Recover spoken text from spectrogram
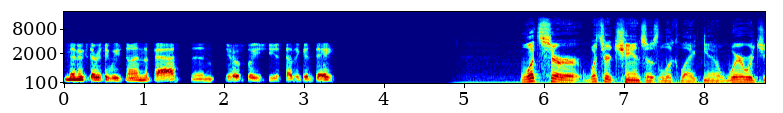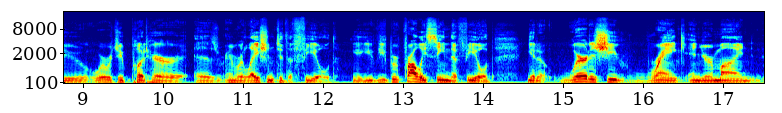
mimics everything we've done in the past, and you know, hopefully she just has a good day. What's her What's her chances look like? You know, where would you where would you put her as in relation to the field? You, have you've probably seen the field. You know, where does she rank in your mind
